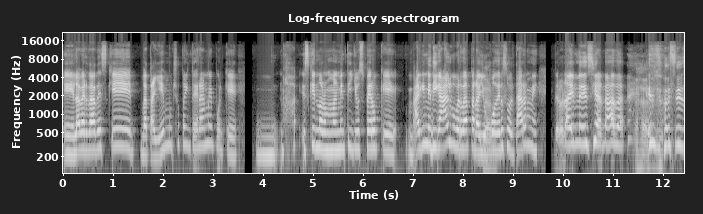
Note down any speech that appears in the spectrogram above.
Eh, la verdad es que batallé mucho para integrarme porque mm, es que normalmente yo espero que alguien me diga algo, ¿verdad? Para yo poder soltarme, pero nadie me decía nada. Entonces,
